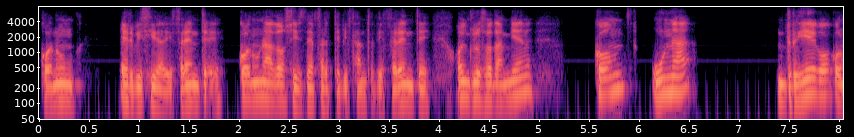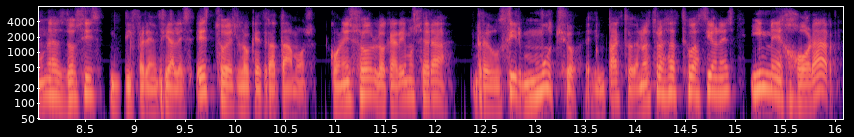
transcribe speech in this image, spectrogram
con un herbicida diferente, con una dosis de fertilizante diferente o incluso también con una riego con unas dosis diferenciales. Esto es lo que tratamos. Con eso lo que haremos será reducir mucho el impacto de nuestras actuaciones y mejorar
